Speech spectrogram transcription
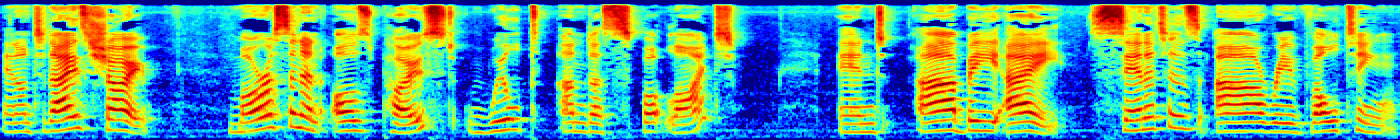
And on today's show, Morrison and AusPost wilt under spotlight, and RBA senators are revolting.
